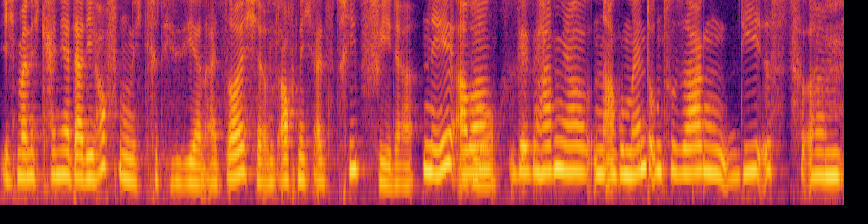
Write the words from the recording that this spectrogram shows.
ich meine, ich kann ja da die Hoffnung nicht kritisieren als solche und auch nicht als Triebfeder. Nee, aber so. wir haben ja ein Argument, um zu sagen, die ist, ähm,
